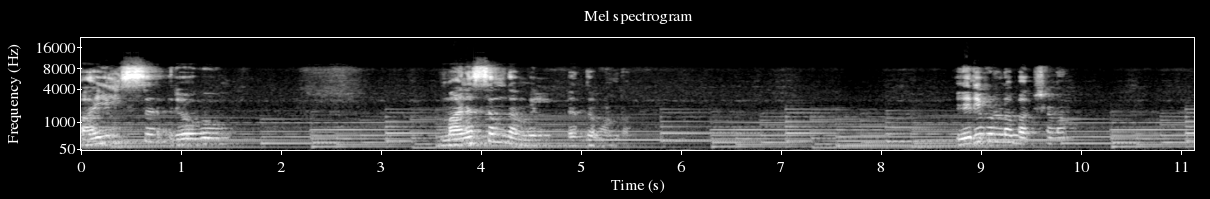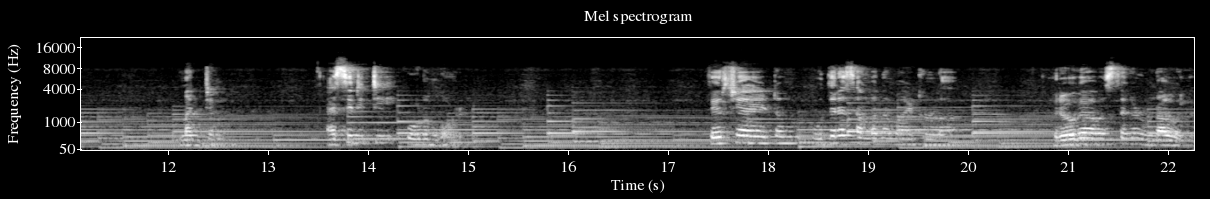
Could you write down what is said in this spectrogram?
പൈൽസ് രോഗവും മനസ്സും തമ്മിൽ ബന്ധമുണ്ട്? എരിവുള്ള ഭക്ഷണം മറ്റും അസിഡിറ്റി കൂടുമ്പോൾ തീർച്ചയായിട്ടും ഉദര സംബന്ധമായിട്ടുള്ള രോഗാവസ്ഥകൾ ഉണ്ടാവില്ല.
